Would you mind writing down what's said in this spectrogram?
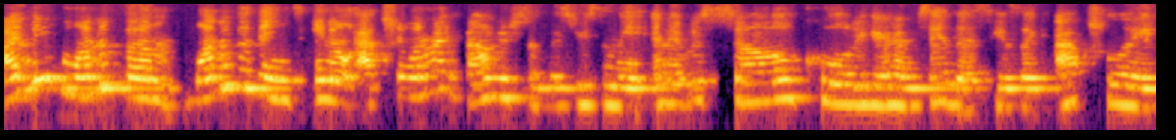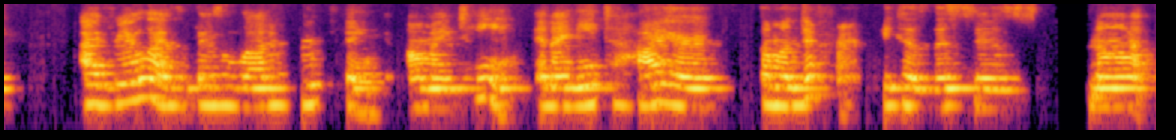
I think one of them, one of the things, you know, actually one of my founders said this recently, and it was so cool to hear him say this. He was like, actually, I've realized that there's a lot of groupthink on my team, and I need to hire someone different because this is not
